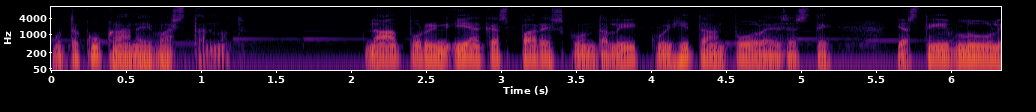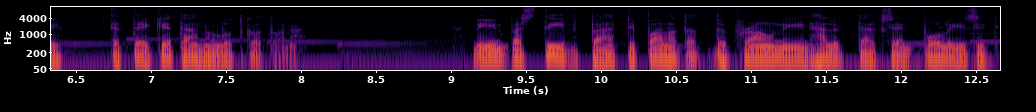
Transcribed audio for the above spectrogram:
mutta kukaan ei vastannut. Naapurin iäkäs pariskunta liikkui hitaan puoleisesti ja Steve luuli, ettei ketään ollut kotona. Niinpä Steve päätti palata The Crowniin hälyttääkseen poliisit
